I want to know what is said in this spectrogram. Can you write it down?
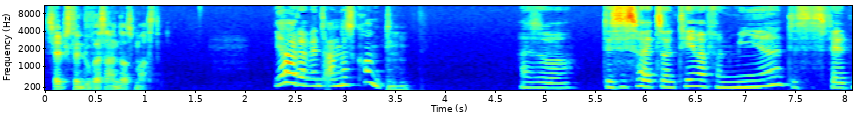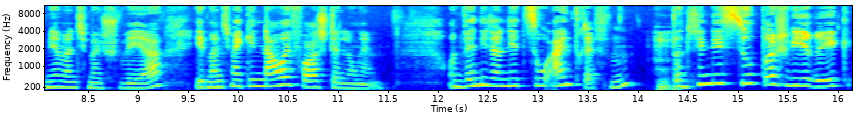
selbst wenn du was anders machst. Ja, oder wenn es anders kommt. Also, das ist halt so ein Thema von mir, das ist, fällt mir manchmal schwer. Ich habe manchmal genaue Vorstellungen. Und wenn die dann nicht so eintreffen, dann finde ich es super schwierig,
